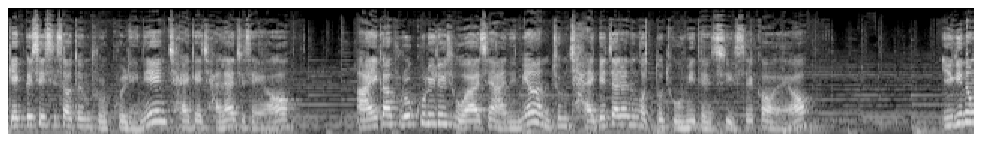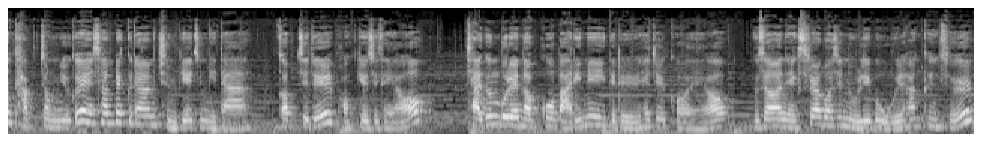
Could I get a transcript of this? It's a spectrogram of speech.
깨끗이 씻어둔 브로콜리는 잘게 잘라주세요. 아이가 브로콜리를 좋아하지 않으면 좀 잘게 자르는 것도 도움이 될 수 있을 거예요. 유기농 닭 정육을 300g 준비해줍니다. 껍질을 벗겨주세요. 작은 볼에 넣고 마리네이드를 해줄 거예요. 우선 엑스트라 버진 올리브 오일 한 큰술,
